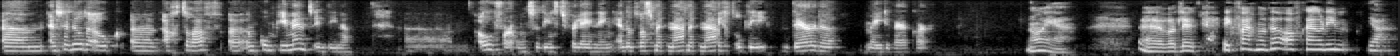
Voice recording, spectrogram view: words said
Um, en zij wilde ook achteraf een compliment indienen. Over onze dienstverlening. En dat was met name met name op die derde medewerker. Oh ja, uh, wat leuk. Ik vraag me wel af, Carolien. Ja.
